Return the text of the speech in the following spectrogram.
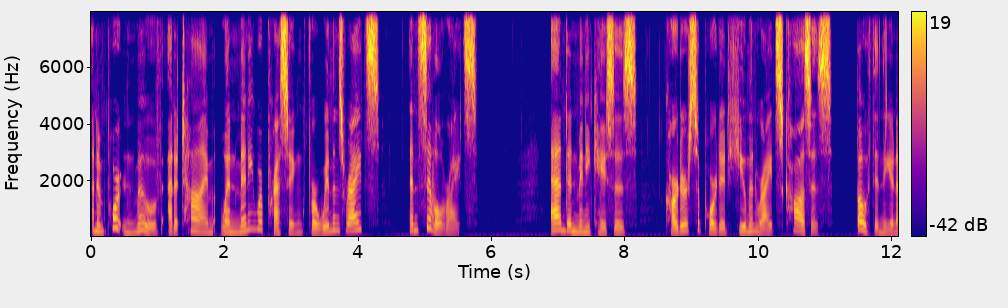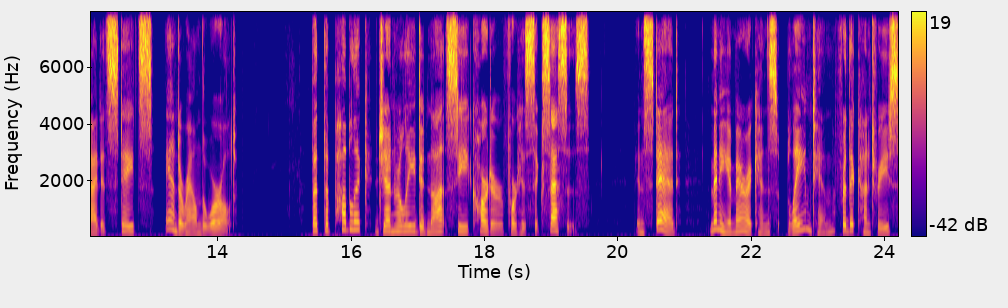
an important move at a time when many were pressing for women's rights and civil rights. And in many cases, Carter supported human rights causes, both in the United States and around the world. But the public generally did not see Carter for his successes. Instead, many Americans blamed him for the country's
